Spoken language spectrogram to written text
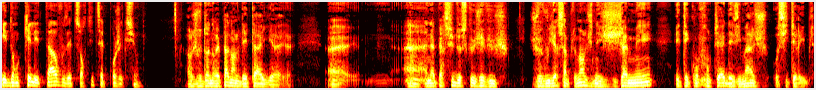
et dans quel état vous êtes sorti de cette projection. Alors, je ne vous donnerai pas dans le détail un, aperçu de ce que j'ai vu. Je vais vous dire simplement que je n'ai jamais été confronté à des images aussi terribles.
